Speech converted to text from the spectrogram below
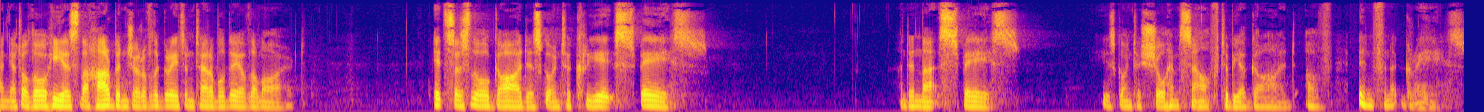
And yet, although he is the harbinger of the great and terrible day of the Lord, it's as though God is going to create space. And in that space, He's going to show himself to be a God of infinite grace.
